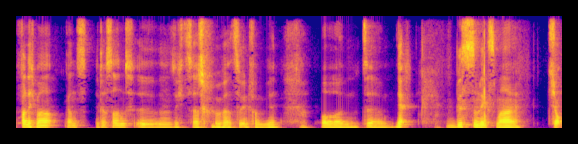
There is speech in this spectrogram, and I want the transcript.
fand ich mal ganz interessant, äh, sich darüber zu informieren. Und äh, ja, bis zum nächsten Mal. Ciao.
